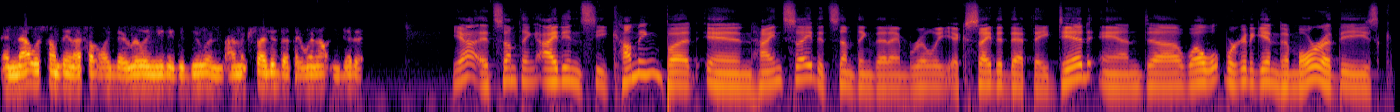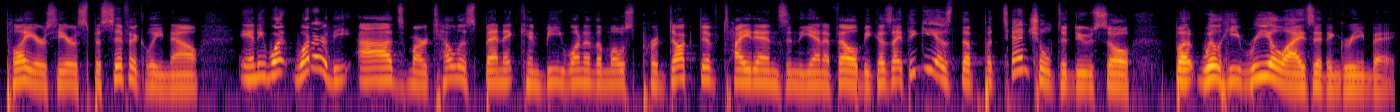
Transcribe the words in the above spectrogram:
and that was something I felt like they really needed to do, and I'm excited that they went out and did it. Yeah, it's something I didn't see coming, but in hindsight, it's something that I'm really excited that they did. And, uh, well, we're going to get into more of these players here specifically now. Andy, what, what are the odds Martellus Bennett can be one of the most productive tight ends in the NFL? Because I think he has the potential to do so, but will he realize it in Green Bay?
